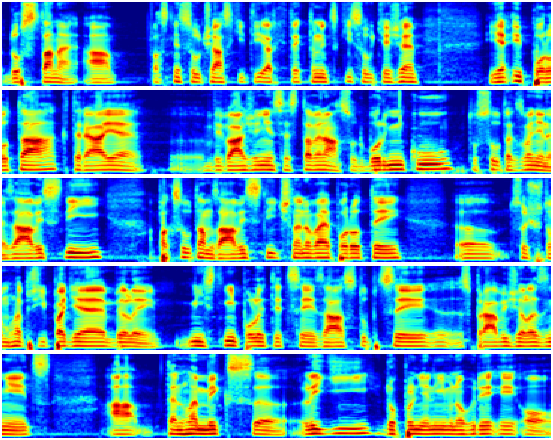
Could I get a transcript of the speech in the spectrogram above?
dostane. A vlastně součástí té architektonické soutěže je i porota, která je e, vyváženě sestavená z odborníků, to jsou takzvaně nezávislí, a pak jsou tam závislí členové poroty, e, což v tomhle případě byli místní politici, zástupci zprávy železnic a tenhle mix lidí, doplněný mnohdy i o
